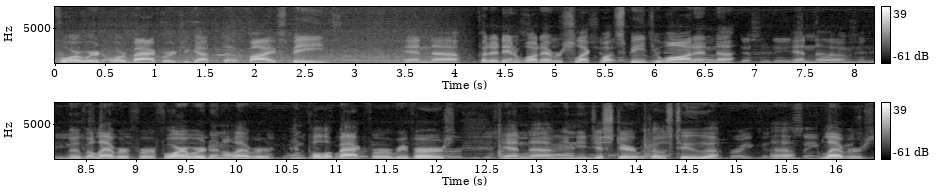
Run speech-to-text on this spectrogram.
forward or backwards. You got uh, five speeds and uh, put it in whatever, select what speed you want and, uh, and, uh, move a lever for forward and a lever and pull it back for reverse. and, uh, and you just steer it with those two levers.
